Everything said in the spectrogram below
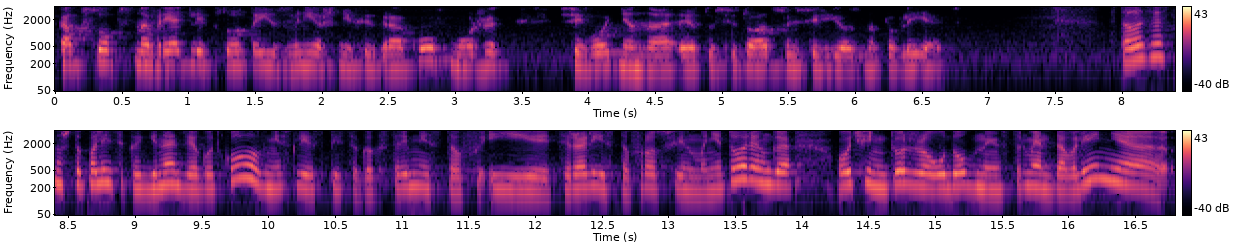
как, собственно, вряд ли кто-то из внешних игроков может сегодня на эту ситуацию серьезно повлиять. Стало известно, что политика Геннадия Гудкова внесли в список экстремистов и террористов Росфинмониторинга. Очень тоже удобный инструмент давления.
